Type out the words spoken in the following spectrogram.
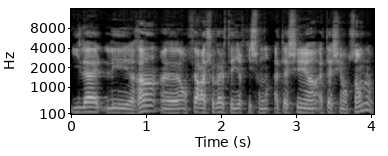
Il a les reins euh, en fer à cheval, c'est-à-dire qu'ils sont attachés, attachés ensemble.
